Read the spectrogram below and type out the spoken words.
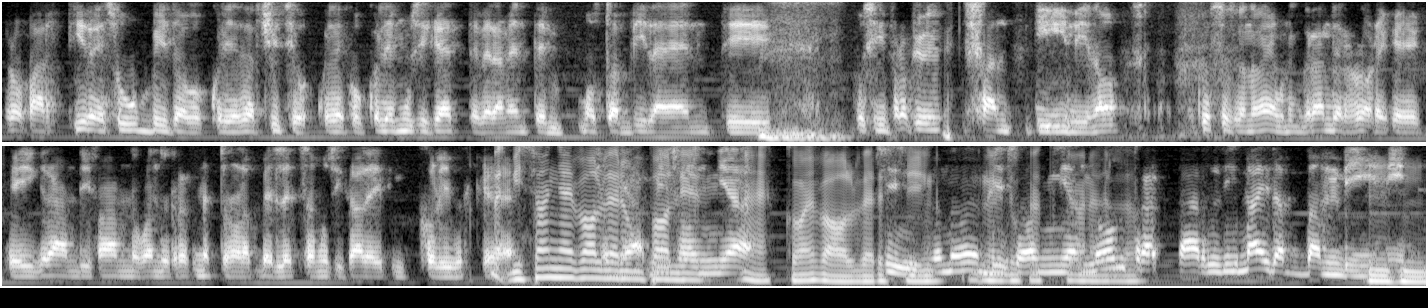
però partire subito con quegli esercizi, con quelle, con quelle musichette veramente molto avvilenti, così proprio infantili, no? Questo secondo me è un grande errore che, che, i grandi fanno quando trasmettono la bellezza musicale ai piccoli. Perché Beh, bisogna evolvere bisogna, un po' bisogna, le... ecco, evolversi. Sì, secondo me bisogna non della... trattarli mai da bambini, mm-hmm.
